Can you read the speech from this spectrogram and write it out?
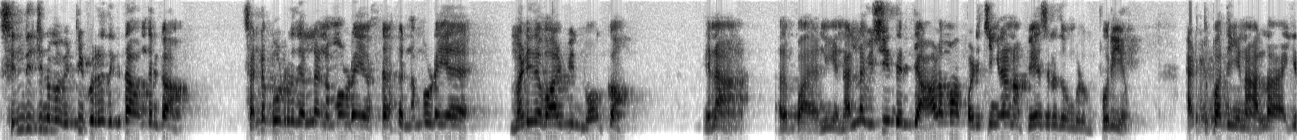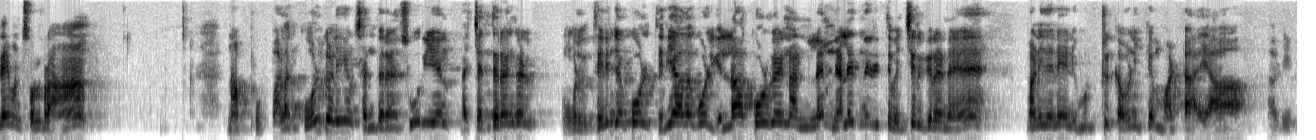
சிந்திச்சு நம்ம வெற்றி பெறதுக்கு தான் வந்திருக்கான். சண்டை போடுறது எல்லாம் நம்மளுடைய நம்மளுடைய மனித வாழ்வின் நோக்கம். ஏன்னா அதை ப நீங்க நல்ல விஷயம் தெரிஞ்சு ஆழமா படிச்சீங்கன்னா நான் பேசுறது உங்களுக்கு புரியும். அடுத்து பாத்தீங்கன்னா அல்ல இறைவன் சொல்றான் நான் பல கோள்களையும் சந்திரன் சூரியன் நட்சத்திரங்கள் உங்களுக்கு தெரிஞ்ச கோள் தெரியாத கோள் எல்லா கோள்களையும் நான் நிலை நிலை நிறுத்தி வச்சிருக்கிறேன்னு மனிதனே நீ உற்று கவனிக்க மாட்டாயா? அப்படின்னு.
